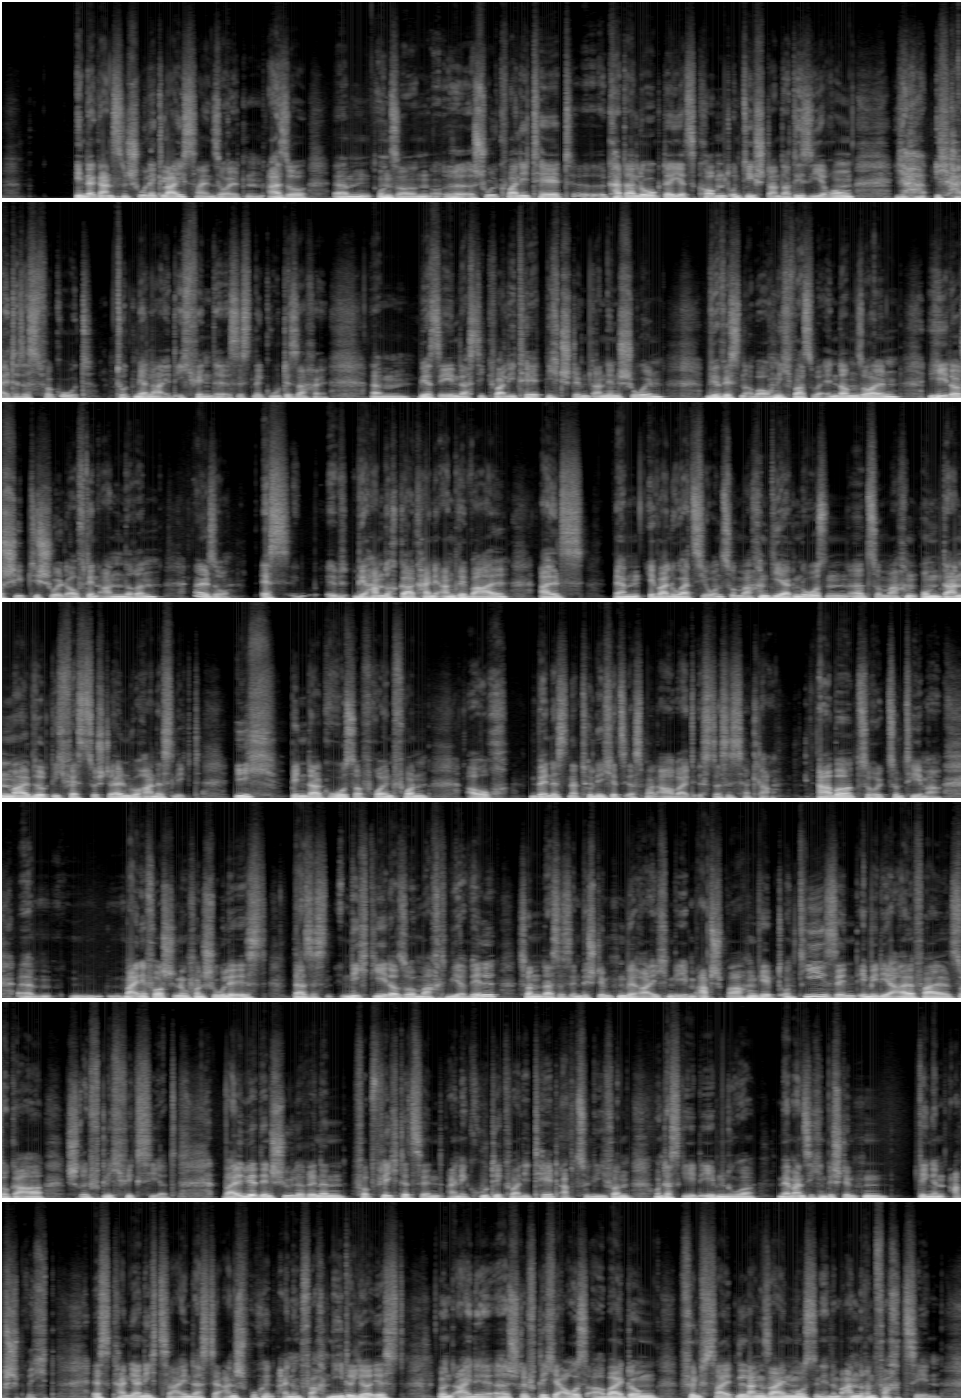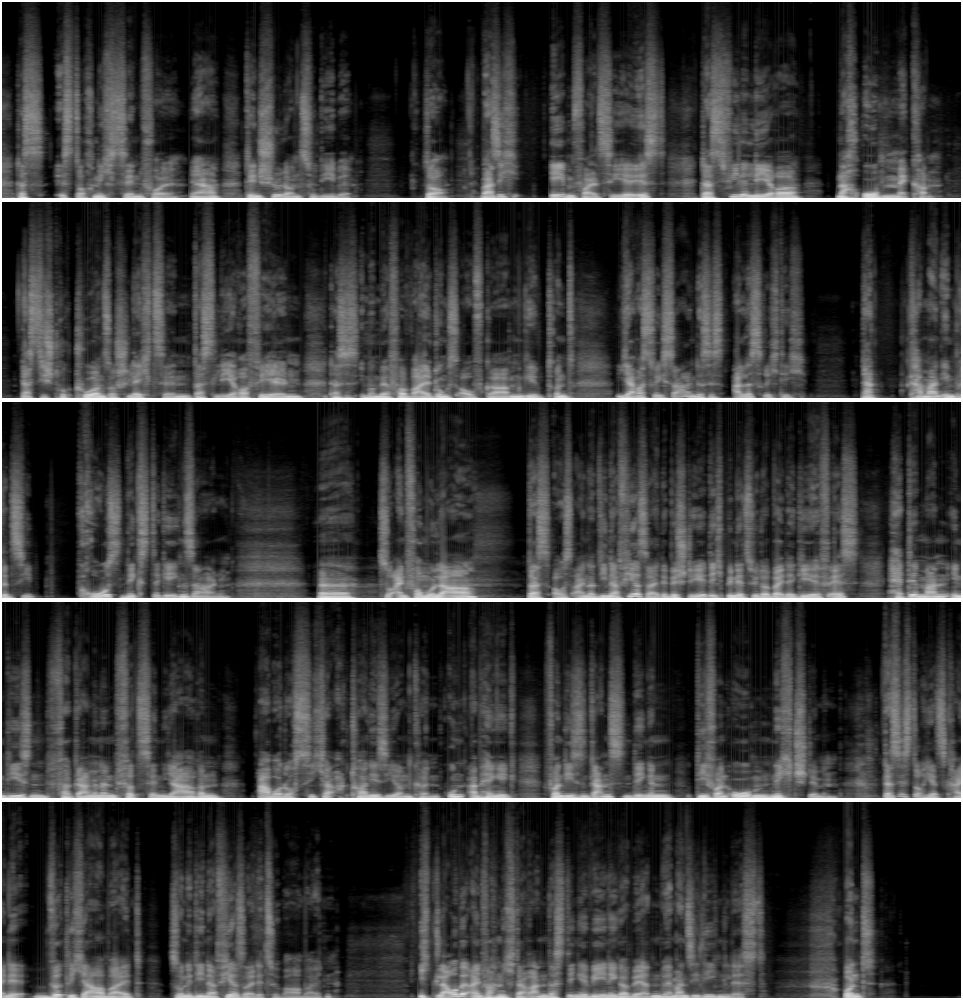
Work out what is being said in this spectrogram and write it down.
in der ganzen Schule gleich sein sollten. Also ähm, unser äh, Schulqualität-Katalog, der jetzt kommt und die Standardisierung, ja, ich halte das für gut. Tut mir leid, ich finde, es ist eine gute Sache. Ähm, wir sehen, dass die Qualität nicht stimmt an den Schulen. Wir wissen aber auch nicht, was wir ändern sollen. Jeder schiebt die Schuld auf den anderen. Also, es, äh, wir haben doch gar keine andere Wahl, als ähm, Evaluation zu machen, Diagnosen äh, zu machen, um dann mal wirklich festzustellen, woran es liegt. Ich bin da großer Freund von, auch wenn es natürlich jetzt erstmal Arbeit ist, das ist ja klar. Aber zurück zum Thema. Ähm, meine Vorstellung von Schule ist, dass es nicht jeder so macht, wie er will, sondern dass es in bestimmten Bereichen eben Absprachen gibt und die sind im Idealfall sogar schriftlich fixiert, weil wir den Schülerinnen verpflichtet sind, eine gute Qualität abzuliefern und das geht eben nur, wenn man sich in bestimmten Dingen abspricht. Es kann ja nicht sein, dass der Anspruch in einem Fach niedriger ist und eine äh, schriftliche Ausarbeitung fünf Seiten lang sein muss, in einem anderen Fach zehn. Das ist doch nicht sinnvoll, ja, den Schülern zuliebe. So, was ich ebenfalls sehe, ist, dass viele Lehrer nach oben meckern dass die Strukturen so schlecht sind, dass Lehrer fehlen, dass es immer mehr Verwaltungsaufgaben gibt. Und ja, was soll ich sagen? Das ist alles richtig. kann man im Prinzip groß nichts dagegen sagen. Äh, so ein Formular, das aus einer DIN A4-Seite besteht, ich bin jetzt wieder bei der GFS, hätte man in diesen vergangenen 14 Jahren aber doch sicher aktualisieren können, unabhängig von diesen ganzen Dingen, die von oben nicht stimmen. Das ist doch jetzt keine wirkliche Arbeit, so eine DIN A4-Seite zu überarbeiten. Ich glaube einfach nicht daran, dass Dinge weniger werden, wenn man sie liegen lässt. Und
